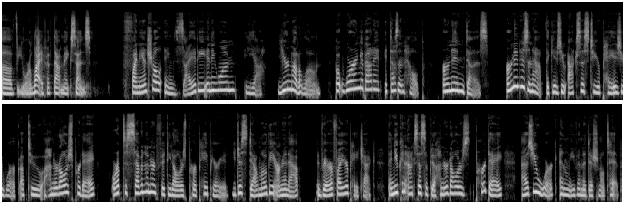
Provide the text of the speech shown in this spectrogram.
of your life, if that makes sense. Financial anxiety, anyone? Yeah, you're not alone, but worrying about it, it doesn't help. Earnin does. Earnin is an app that gives you access to your pay as you work up to $100 per day or up to $750 per pay period. You just download the Earnin app and verify your paycheck. Then you can access up to $100 per day as you work and leave an additional tip.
